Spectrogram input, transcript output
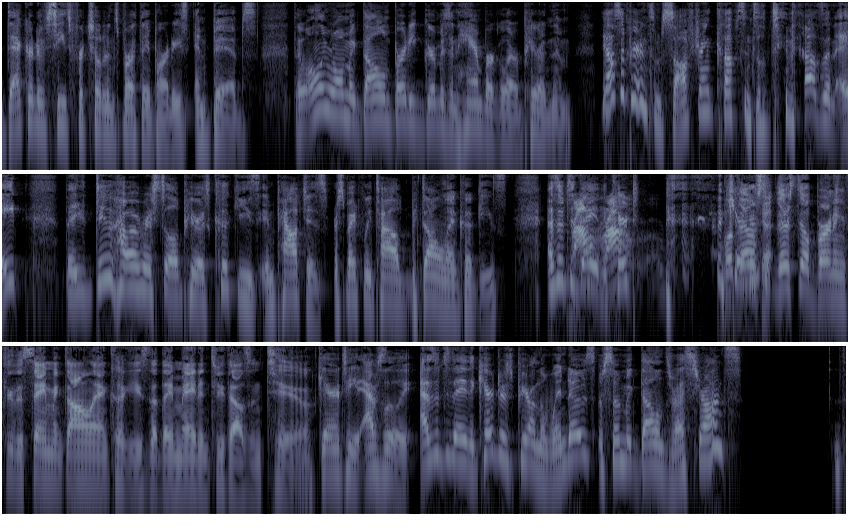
decorative seats for children's birthday parties, and bibs. Though only Ronald McDonald, Birdie, Grimace, and Hamburglar appear in them. They also appear in some soft drink cups until 2008. They do, however, still appear as cookies in pouches, respectively titled McDonaldland cookies. As of today, Ron- the Ron- character. Well, they're, they're still burning through the same McDonaldland cookies that they made in 2002. Guaranteed, absolutely. As of today, the characters appear on the windows of some McDonald's restaurants. The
